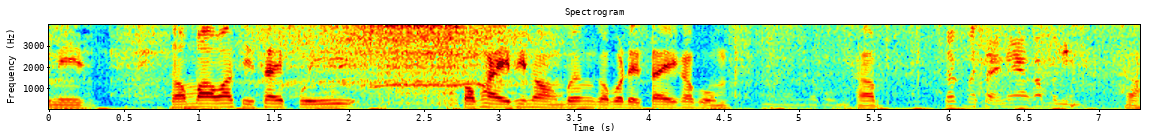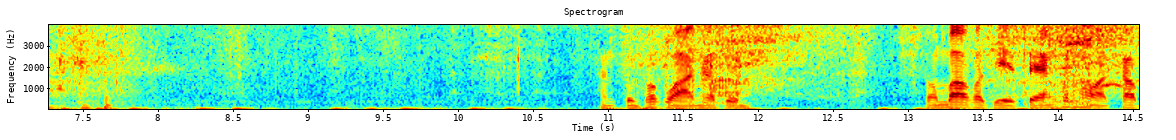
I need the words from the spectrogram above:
วันนี้สองมาว่าสีใส่ปุ๋ยก็ไผ่พี่น้องเบิ้งก็บ่ได้ใส่ครับผมครับผมครับจักไปใส่แน่ครับมันนี่ครับหั่นต้นผักหวานครับผมสองบาวก็เจแสงเพันหอดครับ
